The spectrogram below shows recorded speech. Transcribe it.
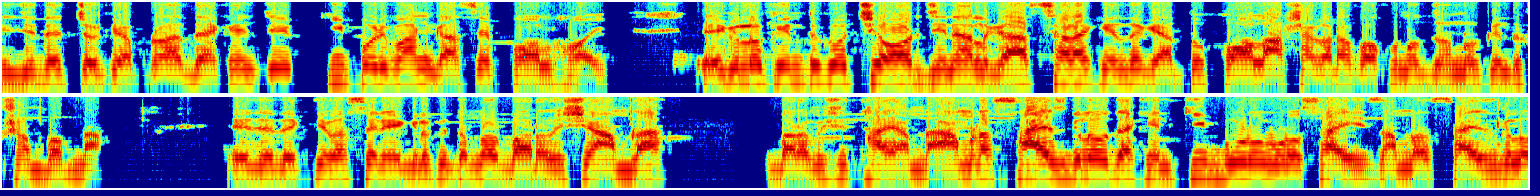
নিজেদের চোখে আপনারা দেখেন যে কি পরিমাণ গাছে ফল হয়। এগুলো কিন্তু হচ্ছে অরিজিনাল গাছ ছাড়া কিন্তু এত ফল আশা করা কখনো জন্য কিন্তু সম্ভব না। এই যে দেখতে পাচ্ছেন, এগুলো কিন্তু আপনার বারো মিশে আমরা, বারো মিশে থাই আমরা। আমরা সাইজ গুলোও দেখেন, কি বড় বড় সাইজ আমরা সাইজগুলো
